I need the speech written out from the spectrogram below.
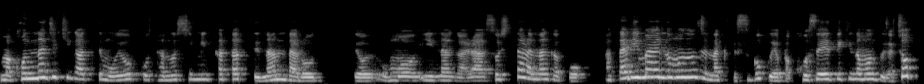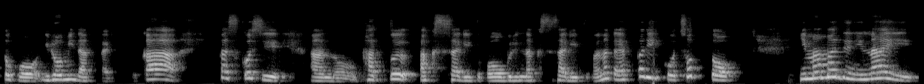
まあ、こんな時期があってもお洋服を楽しみ方って何だろうって思いながらそしたらなんかこう当たり前のものじゃなくてすごくやっぱ個性的なものとかちょっとこう色味だったりとか少しあのパッドアクセサリーとか大ぶりのアクセサリーとかなんかやっぱりこうちょっと今までにない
